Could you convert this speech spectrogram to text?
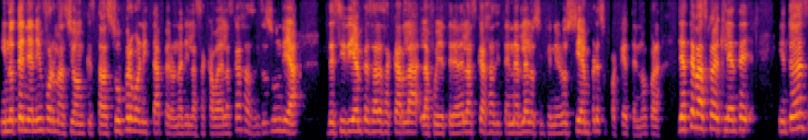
y no tenían información que estaba súper bonita, pero nadie la sacaba de las cajas. Entonces, un día decidí empezar a sacar la, la folletería de las cajas y tenerle a los ingenieros siempre su paquete, ¿no? Para, ya te vas con el cliente. Y entonces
